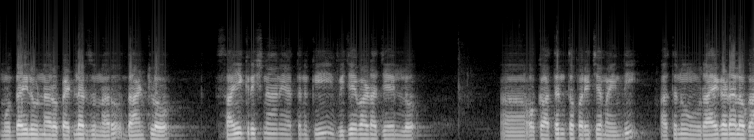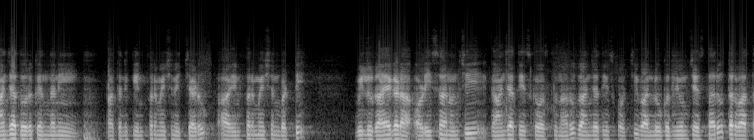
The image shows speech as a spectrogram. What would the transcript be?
ముద్దాయిలు ఉన్నారో పెడ్లర్స్ ఉన్నారో దాంట్లో సాయి కృష్ణ అనే అతనికి విజయవాడ జైల్లో ఒక అతనితో పరిచయం అయింది. అతను రాయగడలో గాంజా దొరికిందని అతనికి ఇన్ఫర్మేషన్ ఇచ్చాడు. ఆ ఇన్ఫర్మేషన్ బట్టి వీళ్ళు రాయగడ ఒడిశా నుంచి గాంజా తీసుకువస్తున్నారు. గాంజా తీసుకొచ్చి వాళ్ళు కన్జ్యూమ్ చేస్తారు. తర్వాత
